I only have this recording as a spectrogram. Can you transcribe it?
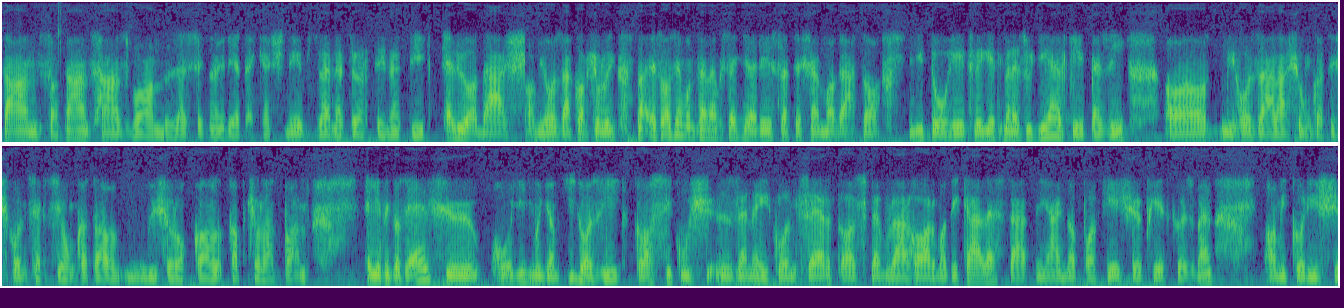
tánc a táncházban, lesz egy nagyon érdekes népzenetörténeti előadás, ami hozzá kapcsolódik. Na ez azért mondtam, hogy ennyire részletesen magát a nyitó hétvégét, mert ez úgy jelképezi a mi hozzáállásunkat és koncepciónkat a műsorokkal kapcsolatban. Egyébként az első, hogy így mondjam, igazi klasszikus zenei koncert az február 3-án lesz, tehát néhány nappal később, hétközben, amikor is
